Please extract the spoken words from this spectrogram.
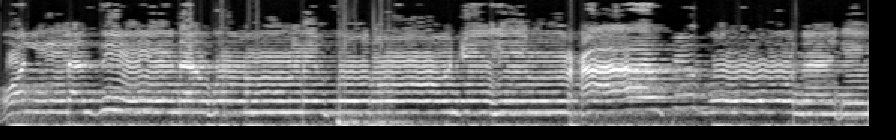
والذين هم لفروجهم حافظون إلا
